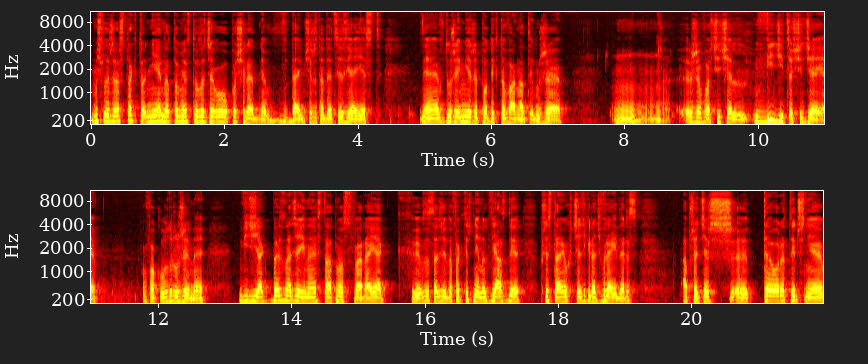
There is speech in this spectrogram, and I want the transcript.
Myślę, że aż tak to nie, natomiast to zadziałało pośrednio. Wydaje mi się, że ta decyzja jest e, w dużej mierze podyktowana tym, że, mm, że właściciel widzi, co się dzieje wokół drużyny, widzi, jak beznadziejna jest ta atmosfera, jak w zasadzie no faktycznie no, gwiazdy przestają chcieć grać w Raiders, a przecież e, teoretycznie,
